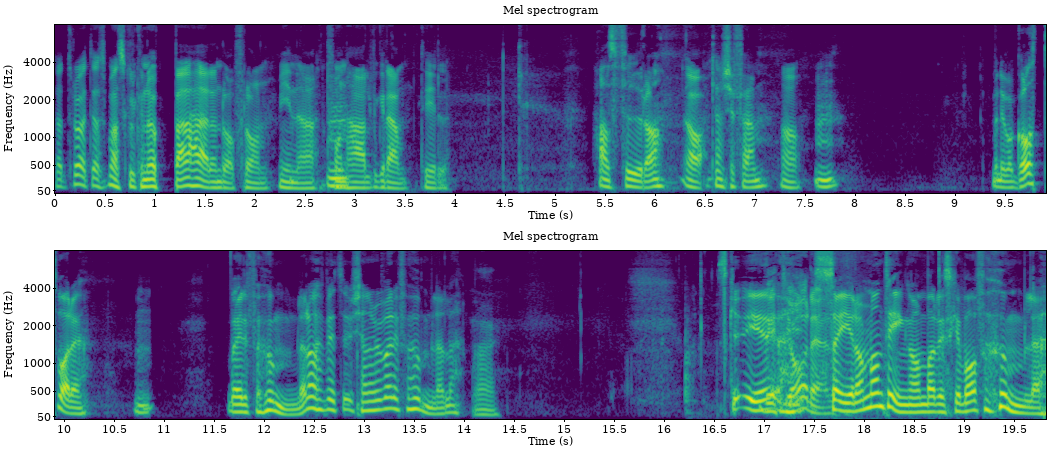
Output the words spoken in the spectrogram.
Jag tror att jag, man skulle kunna uppa här ändå från mina två och en halv gram till, Hans fyra, ja, kanske fem. ja. Mm. Men det var gott var det. Mm. Vad är det för humle då? Vet du, känner du vad det är för humle eller? Nej. Ska, är, Vet jag det? Säger de någonting om vad det ska vara för humle?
